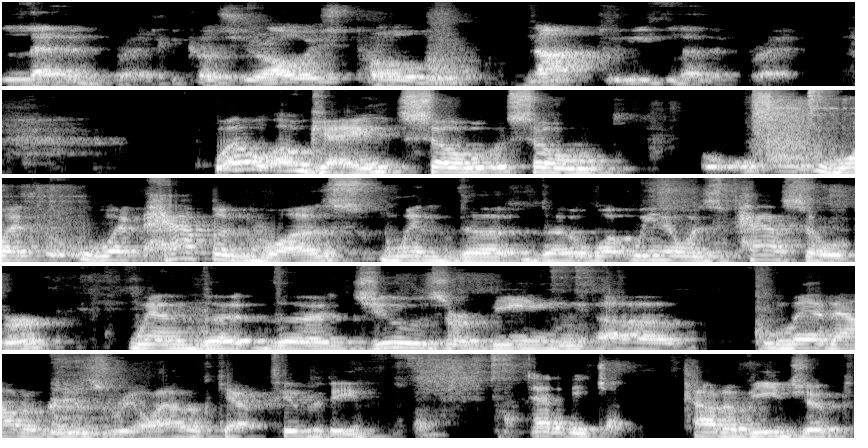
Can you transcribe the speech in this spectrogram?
leavened bread? Because you're always told not to eat leavened bread. Well, okay, so, so what, what happened was when the, the, what we know as Passover, when the, the Jews are being, uh, led out of Israel, out of captivity, Out of Egypt. out of Egypt,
